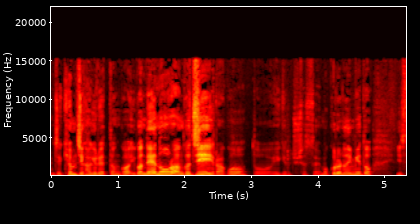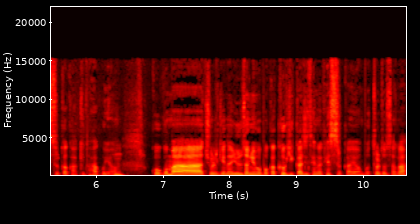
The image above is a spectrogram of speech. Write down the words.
이제 겸직하기로 했던 거 이거 내놓으란 거지라고 또 얘기를 주셨어요. 뭐 그런 의미도 있을 것 같기도 하고요. 음. 고구마 줄기는 윤석열 후보가 거기까지 생각했을까요? 모털도사가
